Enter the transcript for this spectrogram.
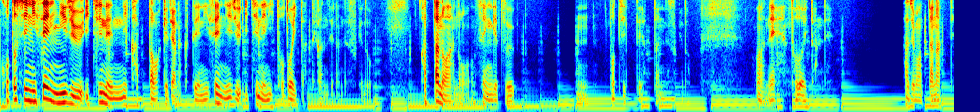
今年2021年に買ったわけじゃなくて2021年に届いたって感じなんですけど買ったのはあの先月、うん、ポチッとやったんですけどまあね届いたんで始まったなって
